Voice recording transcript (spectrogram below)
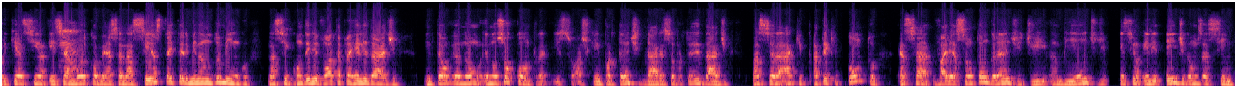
porque assim, ó, esse é. amor começa na sexta e termina no domingo. Na segunda ele volta para a realidade. Então, eu não, eu não sou contra isso. Acho que é importante dar essa oportunidade. Mas será que até que ponto essa variação tão grande de ambiente, de, assim, ele tem, digamos assim,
